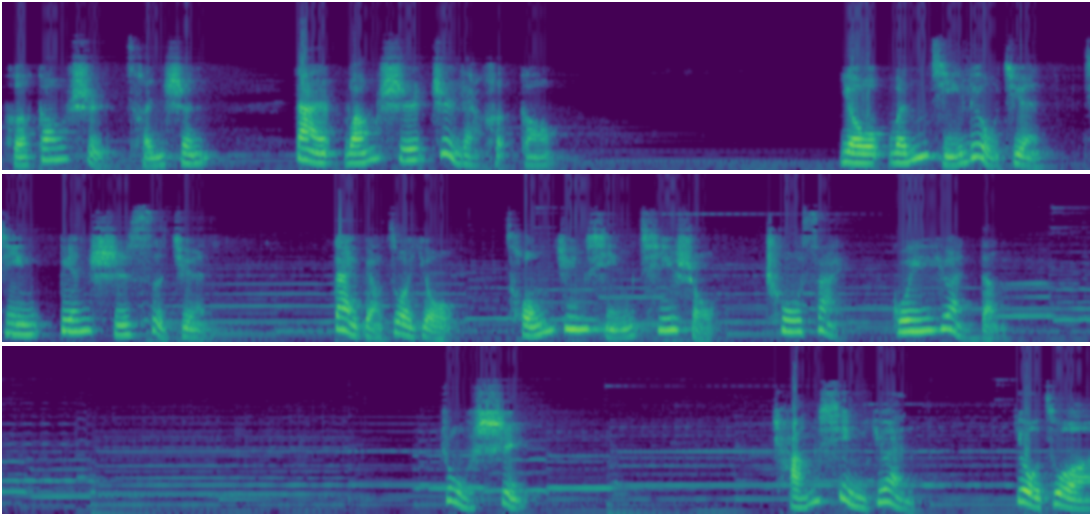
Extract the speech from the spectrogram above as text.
和高适、岑参，但王诗质量很高，有文集六卷，经编诗四卷，代表作有《从军行》七首、《出塞》《归院》等。注释：长信院，又作。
